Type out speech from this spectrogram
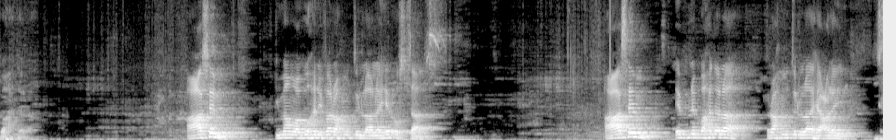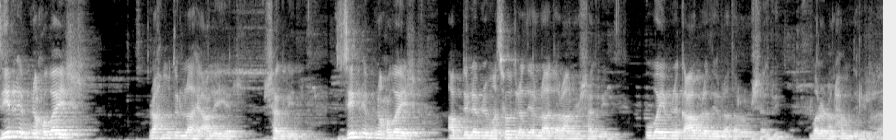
বাহাদালা। আসেম ইমাম আবু হানিফা রহমতুল্লাহ আলহের ওস্তাদ। আসেম ইবনে বাহাদালা রহমতুল্লাহ আলাই জির ইবনে হবাইশ রহমতুল্লাহ আলহের সাগরিদ, জির ইবনে হবাইশ আবদুল ইবনে মাসুদ রাজি আল্লাহ তালুর সাগরিদ, উবাই ইবনে কাব রাজি আল্লাহ তালুর সাগরিদ। বলেন, আলহামদুলিল্লাহ।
